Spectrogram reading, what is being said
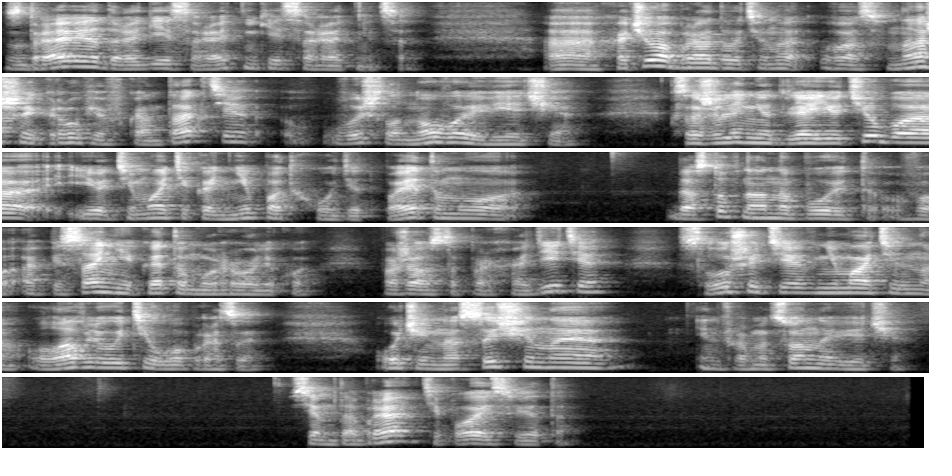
Здравия, дорогие соратники и соратницы! А, хочу обрадовать вас. В нашей группе ВКонтакте вышло новое вече. К сожалению, для YouTube ее тематика не подходит, поэтому доступна она будет в описании к этому ролику. Пожалуйста, проходите, слушайте внимательно, улавливайте образы. Очень насыщенное информационное вече. Всем добра, тепла и света!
